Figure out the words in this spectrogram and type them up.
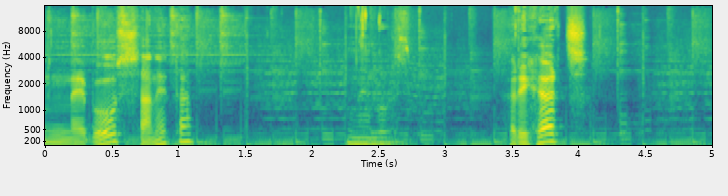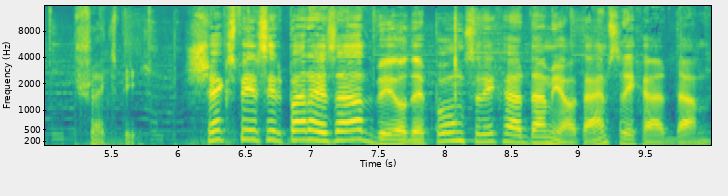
Nebūs Sanita, Nebūs. Rihards. Šekspīrs. Šekspīrs ir pareizā atbilde. Punkts Rihardam. Jautājums Rihardam.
